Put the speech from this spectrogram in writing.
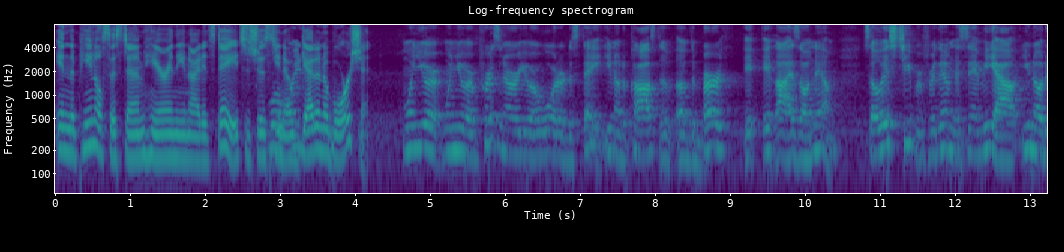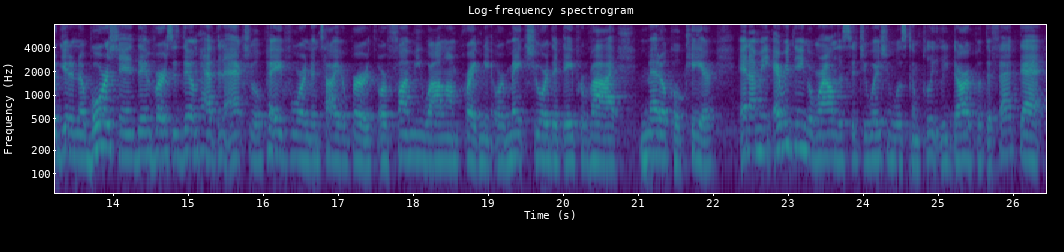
in the penal system here in the United States It's just, well, you know, when, get an abortion. When you're when you're a prisoner or you're a ward of the state, you know, the cost of, of the birth, it, it lies on them. So it's cheaper for them to send me out, you know, to get an abortion than versus them having to actually pay for an entire birth or fund me while I'm pregnant or make sure that they provide medical care. And I mean, everything around the situation was completely dark, but the fact that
